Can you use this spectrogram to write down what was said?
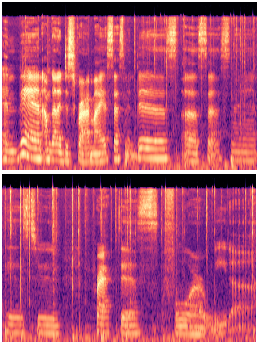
And then I'm going to describe my assessment. This assessment is to practice for WIDA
